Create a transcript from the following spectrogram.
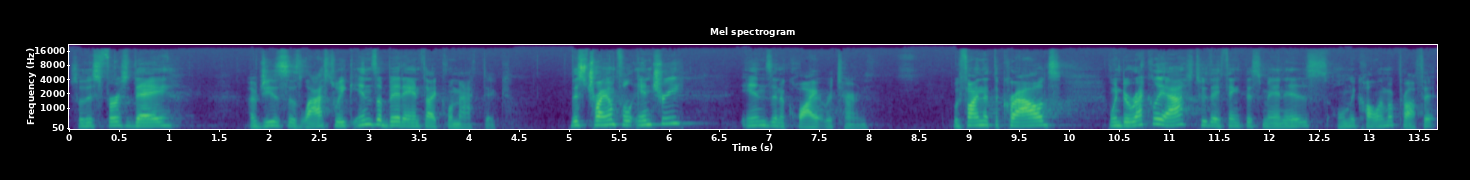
So, this first day of Jesus' last week ends a bit anticlimactic. This triumphal entry ends in a quiet return. We find that the crowds, when directly asked who they think this man is, only call him a prophet.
